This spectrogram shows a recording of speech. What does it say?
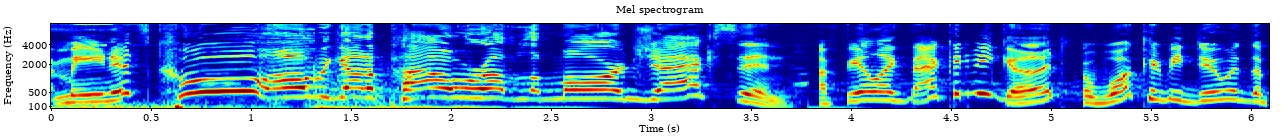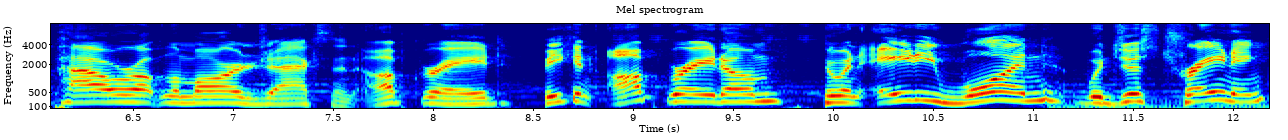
I mean, it's cool. Oh, we got to power up Lamar Jackson. I feel like that could be good. But what could we do with the power up Lamar Jackson? Upgrade. We can upgrade him to an 81 with just training.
